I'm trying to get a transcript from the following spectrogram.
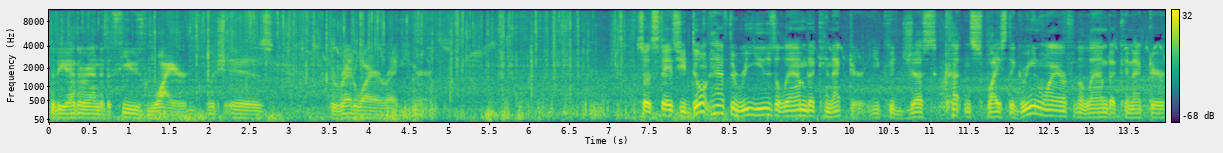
to the other end of the fused wire, which is the red wire right here. So it states you don't have to reuse a lambda connector. You could just cut and splice the green wire from the lambda connector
